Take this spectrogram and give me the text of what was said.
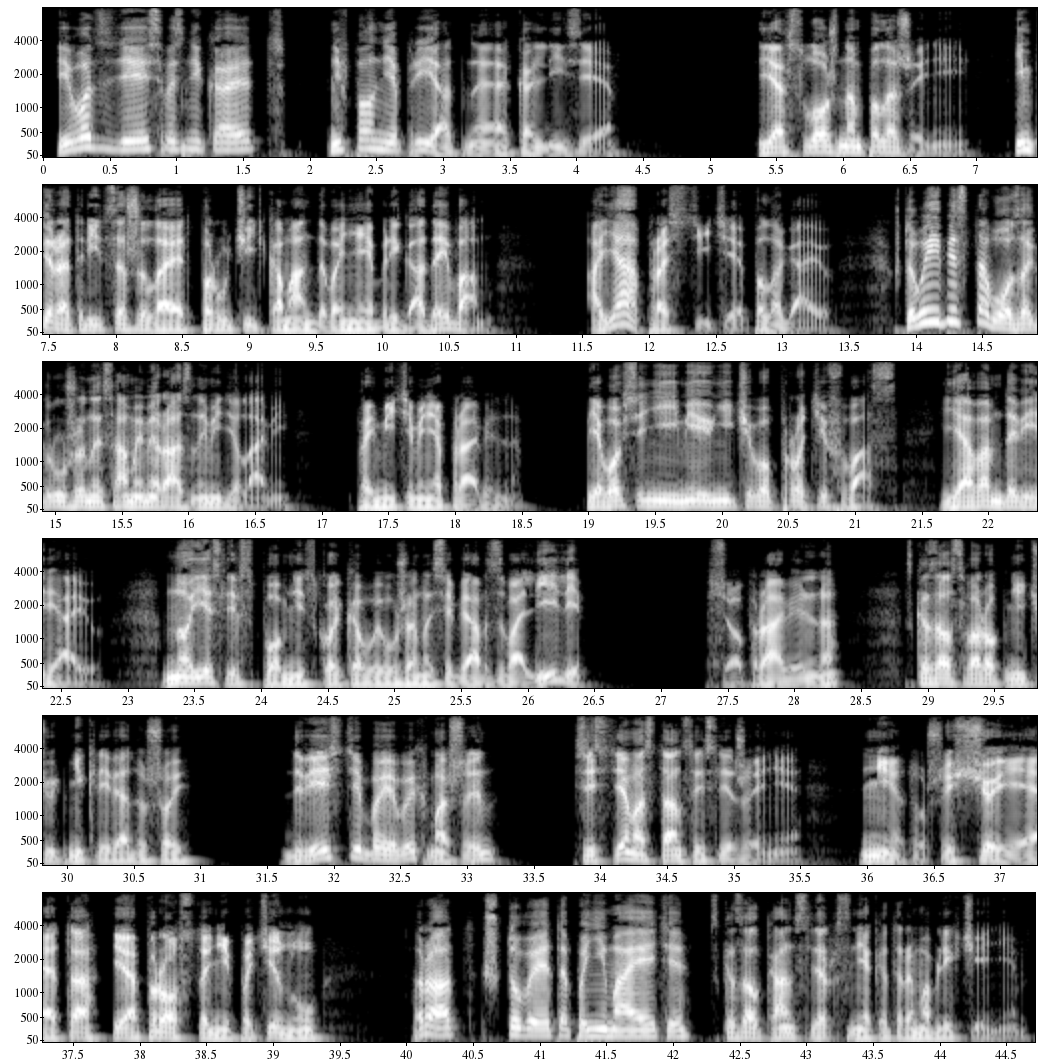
И вот здесь возникает не вполне приятная коллизия. Я в сложном положении. Императрица желает поручить командование бригадой вам. А я, простите, полагаю, что вы и без того загружены самыми разными делами. Поймите меня правильно. Я вовсе не имею ничего против вас. Я вам доверяю. Но если вспомнить, сколько вы уже на себя взвалили... Все правильно, — сказал Сварог, ничуть не кривя душой. Двести боевых машин, Система станций слежения. Нет уж, еще и это я просто не потяну. Рад, что вы это понимаете, сказал канцлер с некоторым облегчением.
